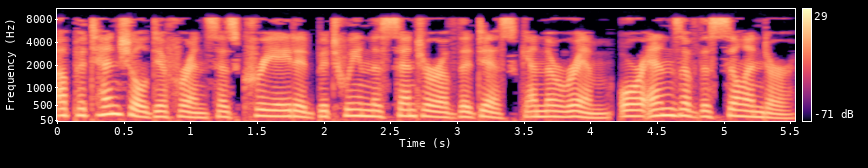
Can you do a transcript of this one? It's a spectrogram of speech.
A potential difference is created between the center of the disk and the rim or ends of the cylinder,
